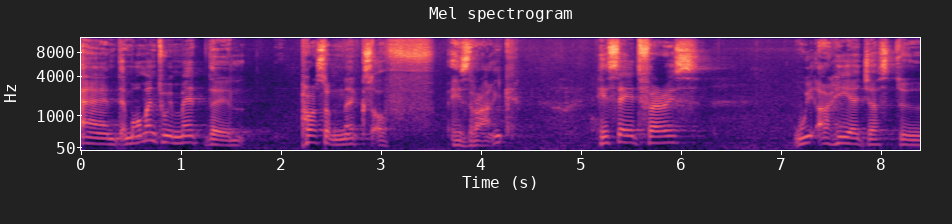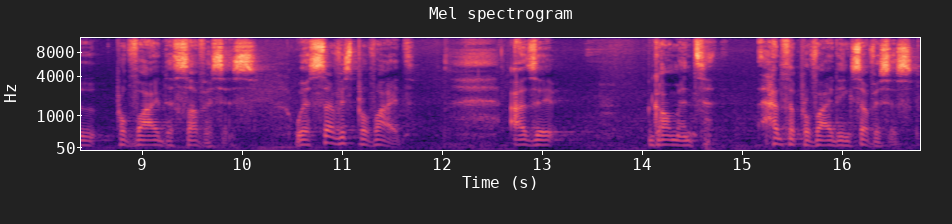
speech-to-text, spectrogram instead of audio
And the moment we met the person next of his rank, he said, Faris, we are here just to provide the services. We're service provide as a government health providing services.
